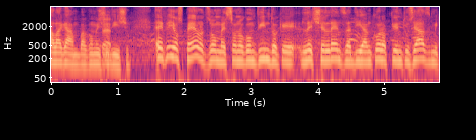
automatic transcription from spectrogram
alla gamba come certo. si dice e io spero insomma e sono convinto che l'eccellenza dia ancora più entusiasmi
